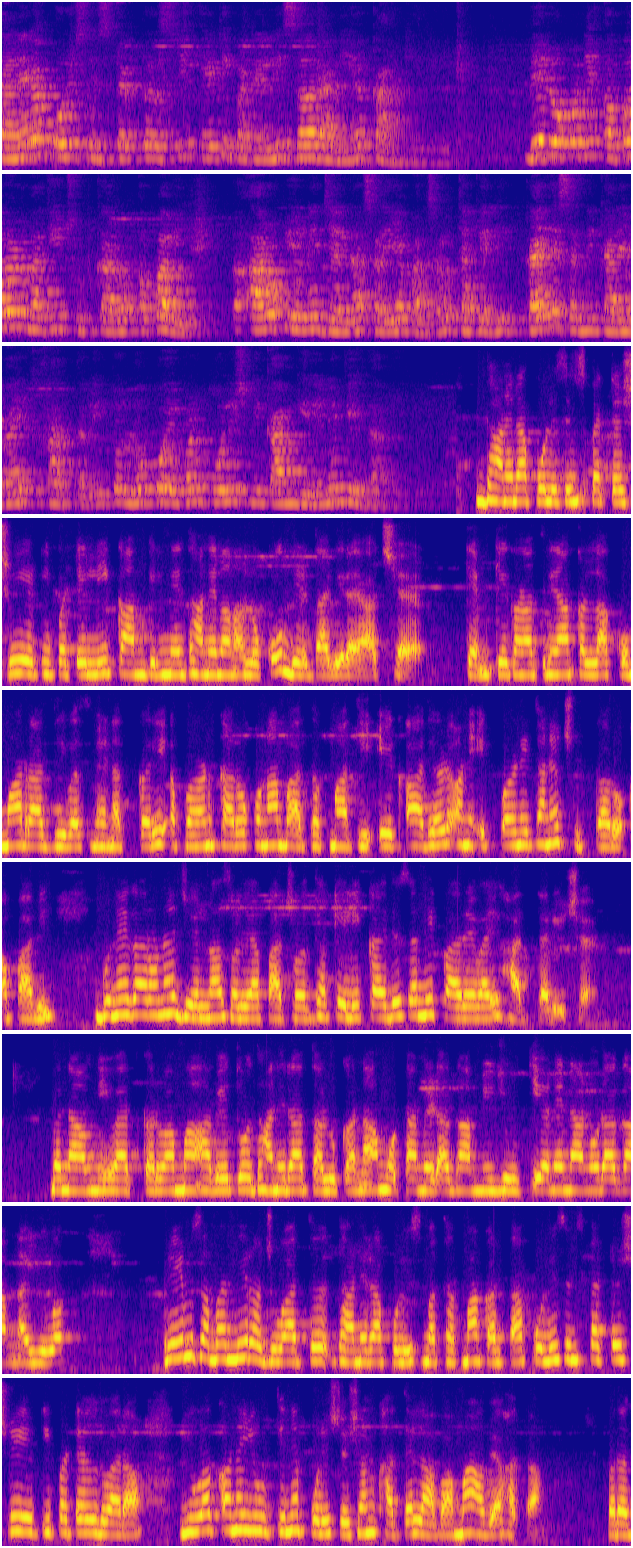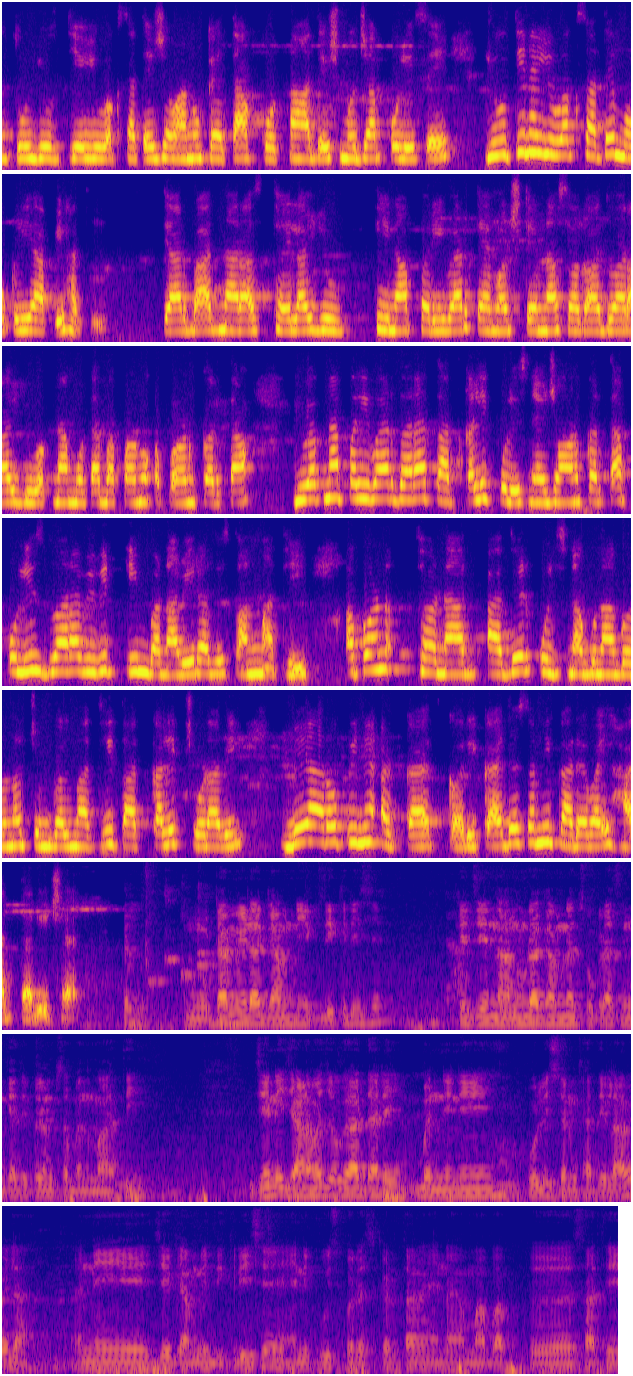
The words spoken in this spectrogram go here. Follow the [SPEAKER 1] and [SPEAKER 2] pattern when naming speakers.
[SPEAKER 1] Dhanera police inspector Shri A પટેલની સરાહનીય કામગીરી. બે લોકોને અપહરણમાંથી છુટકારો અપાવી આરોપીઓને જેલના સળિયા પાછળ ધકેલી કાયદેસરની કાર્યવાહી હાથ ધરી તો લોકોએ પણ પોલીસની કામગીરીને બિરદાવી.
[SPEAKER 2] Dhanera police inspector Shri A પટેલની કામગીરીને ધાનેરાના લોકો બિરદાવી રહ્યા છે. કેમ કે ગણતરીના કલાકોમાં રાત દિવસ મહેનત કરી અપહરણકારકોના બાધકમાંથી એક આધેડ અને એક પરિણીતાને છુટકારો અપાવી, ગુનેગારોને જેલના સળિયા પાછળ ધકેલી કાયદેસરની કાર્યવાહી હાથ ધરી છે. બનાવની વાત કરવામાં આવે તો ધાનેરા તાલુકાના મોટામેડા ગામની યુવતી અને નાનોડા ગામના યુવક પ્રેમ સંબંધની રજૂઆત ધાનેરા પોલીસ મથકમાં કરતા police inspector Shri AT Patel દ્વારા યુવક અને યુવતીને પોલીસ સ્ટેશન ખાતે લાવવામાં આવ્યા હતા. પરંતુ યુવતીએ યુવક સાથે જવાનું કહેતા કોર્ટના આદેશ મુજબ પોલીસે યુવતીને યુવક સાથે મોકલી આપી હતી. ત્યારબાદ નારાજ થયેલા યુવતીના પરિવાર તેમજ તેમના સગા દ્વારા યુવકના મોટા બાપાનું અપહરણ કરતા યુવકના પરિવાર દ્વારા તાત્કાલિક પોલીસને જાણ કરતા પોલીસ દ્વારા વિવિધ ટીમ બનાવી રાજસ્થાનમાંથી અપહરણ થનાર આધેડ પોલીસના ગુનાખોરોના ચુંગલમાંથી તાત્કાલિક છોડાવી બે આરોપીને અટકાયત કરી. કાયદેસરની કાર્યવાહી હાથ ધરી છે.
[SPEAKER 3] મોટા મેળા ગામની એક દીકરી છે કે જે નાનુડા ગામના છોકરા સંખ્યાથી પ્રેમ સંબંધમાં હતી. જેની જાણવાજોગ આધારે બંનેને પોલીસ સ્ટેશન ખાતે લાવેલા અને જે ગામની દીકરી છે, એની પૂછપરછ કરતા એના મા બાપ સાથે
